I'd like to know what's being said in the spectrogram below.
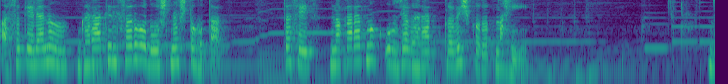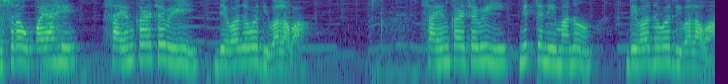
असं केल्यानं घरातील सर्व दोष नष्ट होतात. तसेच नकारात्मक ऊर्जा घरात प्रवेश करत नाही. दुसरा उपाय आहे सायंकाळच्या वेळी देवाजवळ दिवा लावा. सायंकाळच्या वेळी नित्यनियमानं देवाजवळ दिवा लावा.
